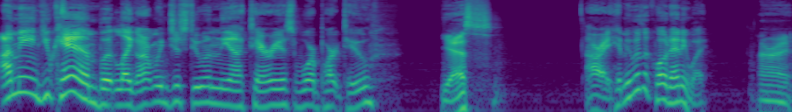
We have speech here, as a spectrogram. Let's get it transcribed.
I mean, you can, but, like, aren't we just doing the Octarius War Part 2? Yes. All right, hit me with a quote anyway. All right,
